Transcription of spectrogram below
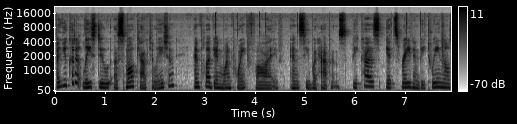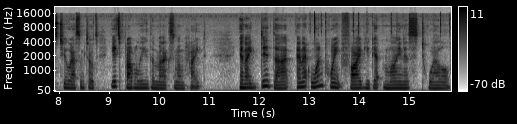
but you could at least do a small calculation and plug in 1.5 and see what happens. Because it's right in between those two asymptotes, it's probably the maximum height. And I did that, and at 1.5 you get minus 12.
